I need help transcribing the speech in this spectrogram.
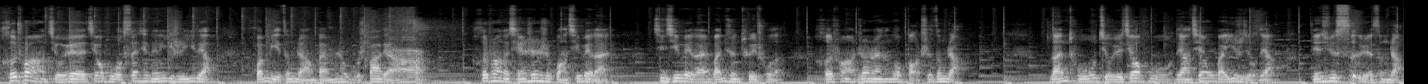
合创九月交付三千零一十一辆，环比增长百分之五十八点二二。合创的前身是广汽未来，近期未来完全退出了，合创仍然能够保持增长。蓝图九月交付两千五百一十九辆，连续四个月增长，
